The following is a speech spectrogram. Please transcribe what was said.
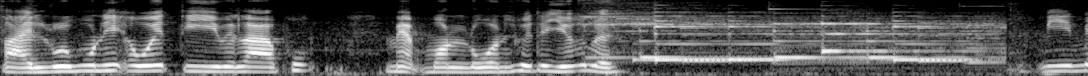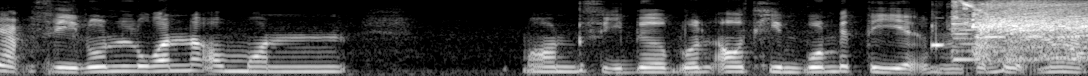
สายล้วนพวกนี้เอาไว้ตีเวลาพวกแมปมอนล้วนช่วยได้เยอะเลย มีแมปสีล้วนล้วนเอามอนมอนสีเดิมล้วนเอาทีมล้วนไปตีอะมันสนุกมาก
